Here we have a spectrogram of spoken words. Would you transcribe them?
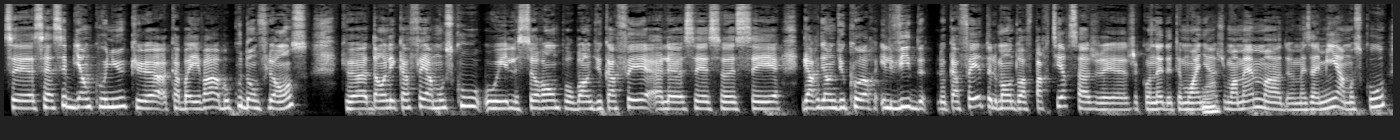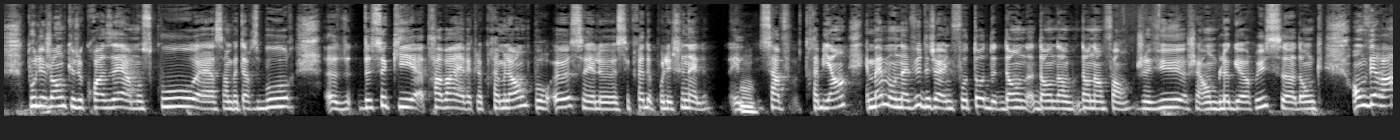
c'est assez bien connu que Kabaeva a beaucoup d'influence, que dans les cafés à Moscou où ils se rendent pour boire du café. Ces gardiens du corps, ils vident le café. Tout le monde doit partir. Ça, je, connais des témoignages moi-même euh, de mes amis à Moscou. Tous les gens que je croisais à Moscou et à Saint-Pétersbourg, euh, de ceux qui travaillent avec le Kremlin, pour eux, c'est le secret de Polichinelle. Ils mmh. savent très bien. Et même, on a vu déjà une photo d'un enfant. J'ai vu chez un blogueur russe. Donc, on verra,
